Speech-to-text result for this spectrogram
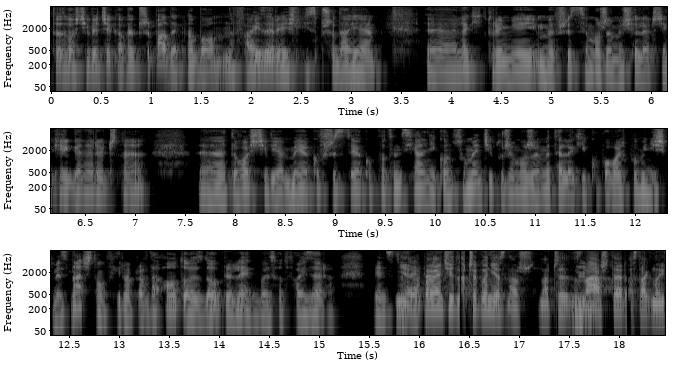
to jest właściwie ciekawy przypadek, no bo Pfizer, jeśli sprzedaje e, leki, którymi my wszyscy możemy się leczyć, jakieś generyczne, e, to właściwie my, jako wszyscy, jako potencjalni konsumenci, którzy możemy te leki kupować, powinniśmy znać tą firmę, prawda? O, to jest dobry lek, bo jest od Pfizera. Więc. Nie, a powiem Ci, dlaczego nie znasz. Znaczy, hmm. znasz teraz, tak? No i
